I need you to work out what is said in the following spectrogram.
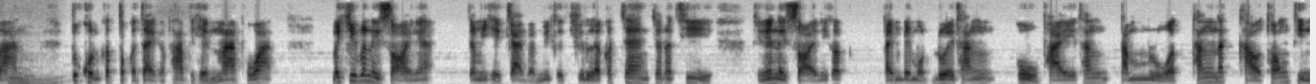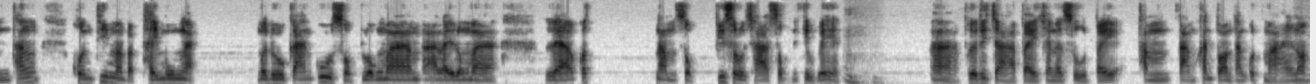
บ้านอืมทุกคนก็ตกใจกับภาพที่เห็นมาก เพราะว่าไม่คิดว่าในซอยเนี้ยจะมีเหตุการณ์แบบนี้เกิดขึ้น แล้วก็แจ้งเจ้าหน้าที่ ทีนี้ในซอยนี้ก็เต็มไปหมดด้วยทั้งกู้ภัยทั้งตำรวจ ทั้งนักข่าวท้องถิ่นทั้งคนที่มาแบบไทยมุงอะ มาดูการกู้ศพลงมามาอะไรลงมา แล้วก็นำศพพี่สโรชาศพนิติเวช อืมอ่า เพื่อที่จะไปชันสูตรไปทำตามขั้นตอนทางกฎหมายเนาะ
